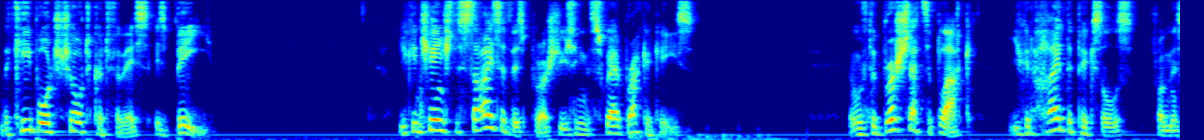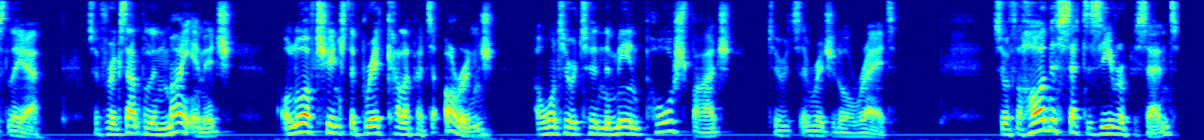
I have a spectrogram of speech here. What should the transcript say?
The keyboard shortcut for this is B. You can change the size of this brush using the square bracket keys. And with the brush set to black, you can hide the pixels from this layer. So for example, in my image, although I've changed the brake caliper to orange, I want to return the main Porsche badge to its original red. So if the hardness set to 0%,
